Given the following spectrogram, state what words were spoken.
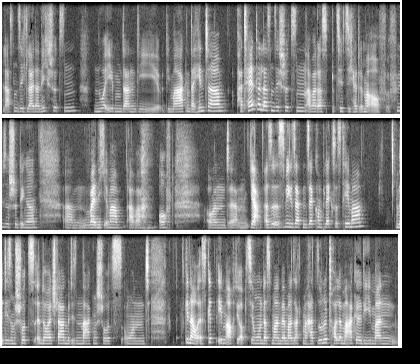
lassen sich leider nicht schützen, nur eben dann die, die Marken dahinter. Patente lassen sich schützen, aber das bezieht sich halt immer auf physische Dinge, ähm, weil nicht immer, aber oft. Und ähm, ja, also es ist wie gesagt ein sehr komplexes Thema mit diesem Schutz in Deutschland, mit diesem Markenschutz. Und genau, es gibt eben auch die Option, dass man, wenn man sagt, man hat so eine tolle Marke, die man,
